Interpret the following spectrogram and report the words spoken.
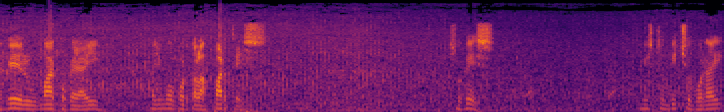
Aquel humaco que hay ahí. Hay humo por todas las partes. ¿Eso qué es? Visto un bicho por ahí.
